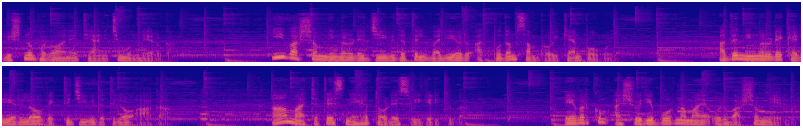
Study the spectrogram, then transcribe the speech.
വിഷ്ണു ഭഗവാനെ ധ്യാനിച്ച് മുന്നേറുക. ഈ വർഷം നിങ്ങളുടെ ജീവിതത്തിൽ വലിയൊരു അത്ഭുതം സംഭവിക്കാൻ പോകുന്നു. അത് നിങ്ങളുടെ കരിയറിലോ വ്യക്തിജീവിതത്തിലോ ആകാം. ആ മാറ്റത്തെ സ്നേഹത്തോടെ സ്വീകരിക്കുക. ഏവർക്കും ഐശ്വര്യപൂർണമായ ഒരു വർഷം നേരുന്നു.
